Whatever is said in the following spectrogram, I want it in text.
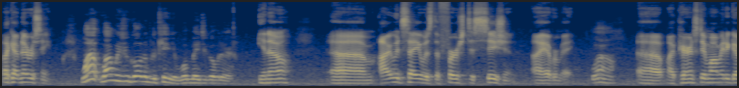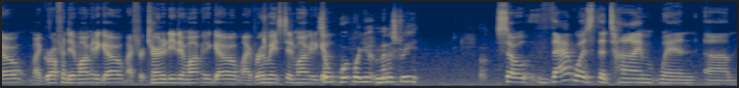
like I've never seen. why, why would you go over to Kenya? What made you go over there? You know, um, I would say it was the first decision I ever made. Wow. Uh, my parents didn't want me to go. My girlfriend didn't want me to go. My fraternity didn't want me to go. My roommates didn't want me to go. w- were you in ministry? So that was the time when um,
